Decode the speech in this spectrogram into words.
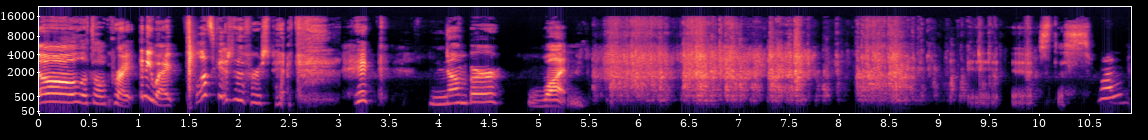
oh, let's all pray. Anyway, let's get to the first pick. Pick number one is this one,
